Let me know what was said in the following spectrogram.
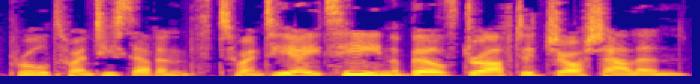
April 27, 2018 the Bills drafted Josh Allen.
